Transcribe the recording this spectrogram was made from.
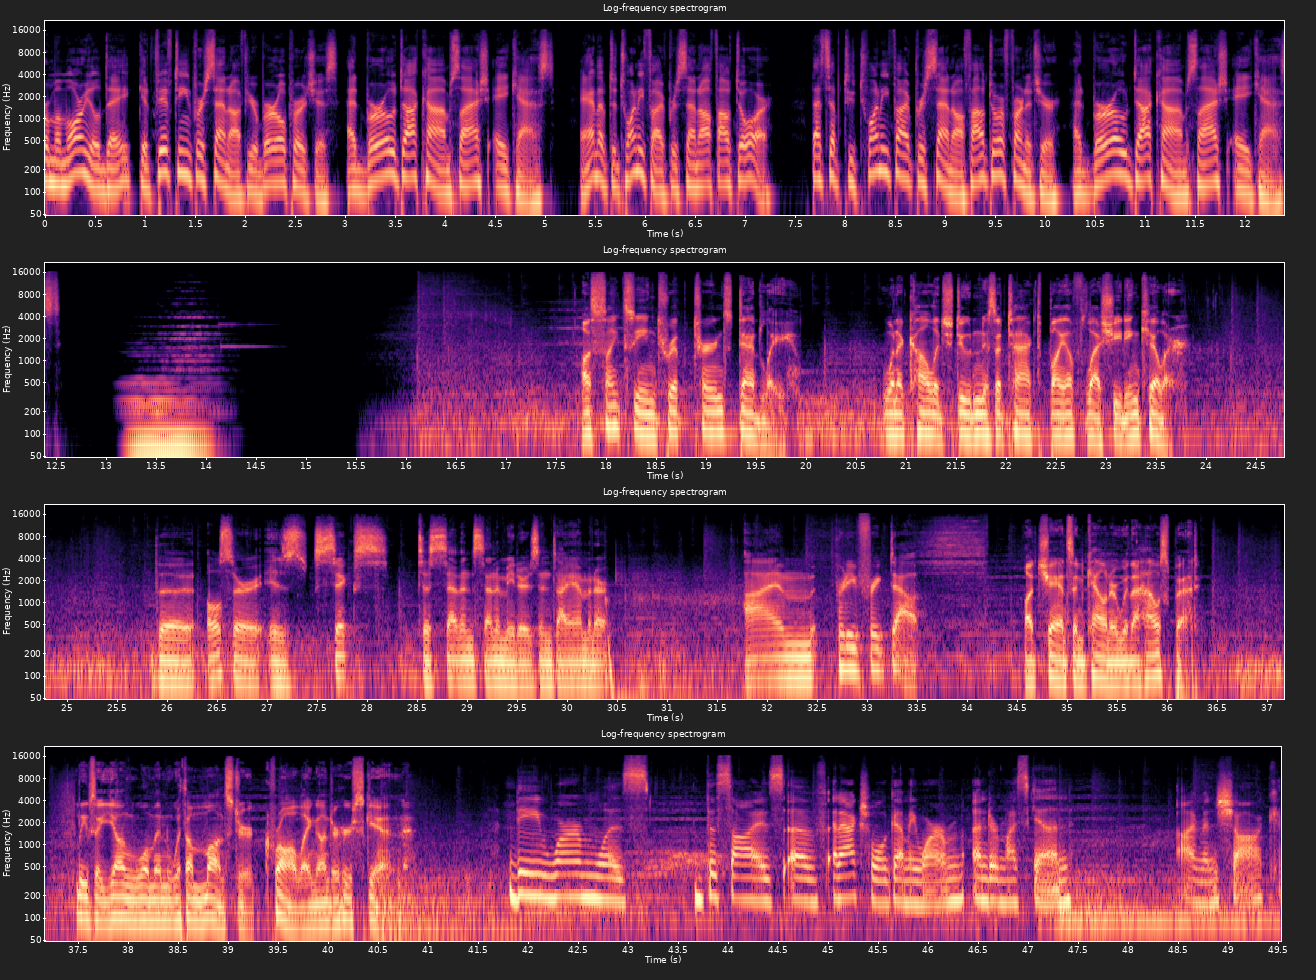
For Memorial Day, get 15% off your Burrow purchase at burrow.com slash ACAST and up to 25% off outdoor. That's up to 25% off outdoor furniture at burrow.com slash ACAST. A sightseeing trip turns deadly when a college student is attacked by a flesh eating killer. The ulcer is six to seven centimeters in diameter. I'm pretty freaked out. A chance encounter with a house pet leaves a young woman with a monster crawling under her skin. The worm was the size of an actual gummy worm under my skin. I'm in shock.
